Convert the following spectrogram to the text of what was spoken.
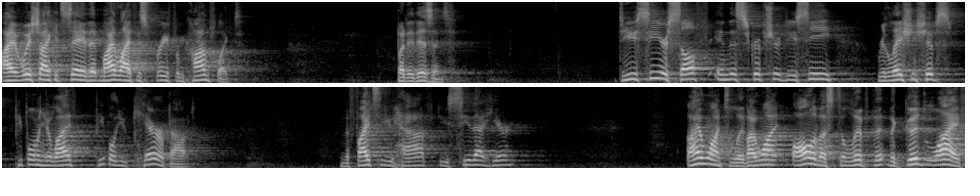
I wish I could say that my life is free from conflict, but it isn't. Do you see yourself in this scripture? Do you see relationships, people in your life, people you care about? And the fights that you have, do you see that here? I want to live. I want all of us to live the, the good life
